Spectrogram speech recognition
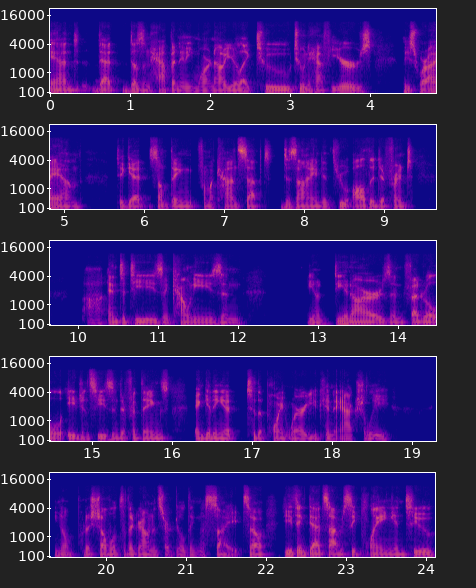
and that doesn't happen anymore. Now you're like two two and a half years, at least where I am to get something from a concept designed and through all the different uh, entities and counties and you know DNRs and federal agencies and different things and getting it to the point where you can actually you know put a shovel to the ground and start building the site so do you think that's obviously playing into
